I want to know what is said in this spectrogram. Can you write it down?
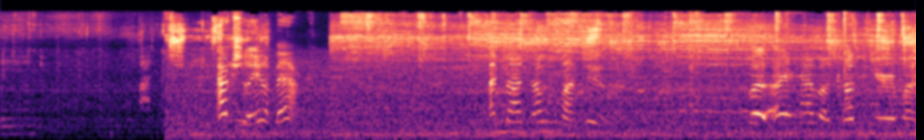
And actually I'm back. I'm not done with my food. But I have a cup here in my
